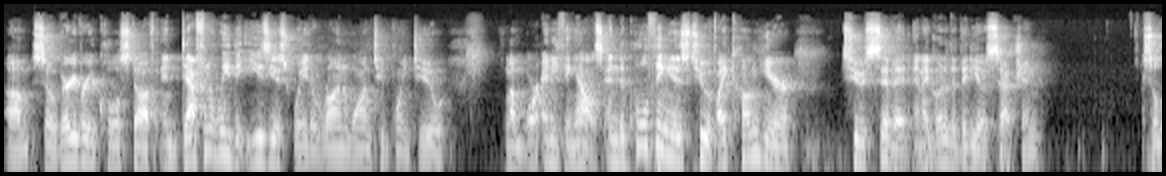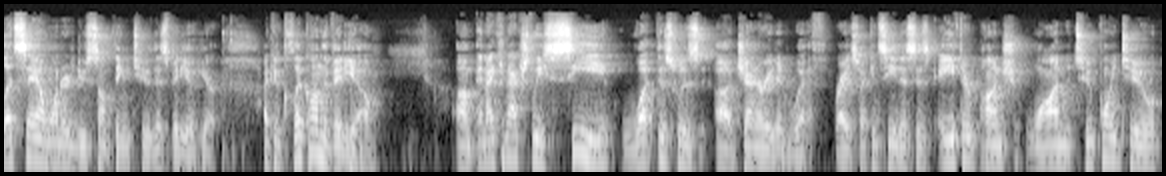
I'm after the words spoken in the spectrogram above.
Um, so very, very cool stuff, and definitely the easiest way to run WAN 2.2 um, or anything else. And the cool thing is too, if I come here to Civit and I go to the video section, so let's say I wanted to do something to this video here. I could click on the video um, and I can actually see what this was uh, generated with, right? So I can see this is Aether Punch Wan 2.2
